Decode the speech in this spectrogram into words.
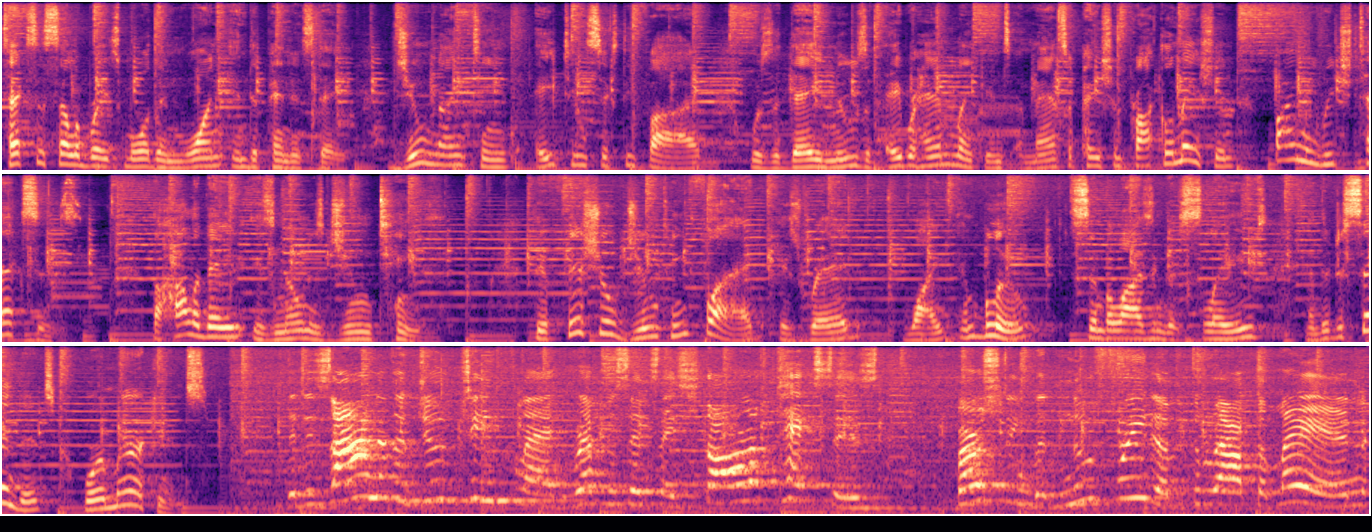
Texas celebrates more than one Independence Day. June 19, 1865 was the day news of Abraham Lincoln's Emancipation Proclamation finally reached Texas. The holiday is known as Juneteenth. The official Juneteenth flag is red, white, and blue, symbolizing that slaves and their descendants were Americans. The design of the Juneteenth flag represents a star of Texas bursting with new freedom throughout the land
